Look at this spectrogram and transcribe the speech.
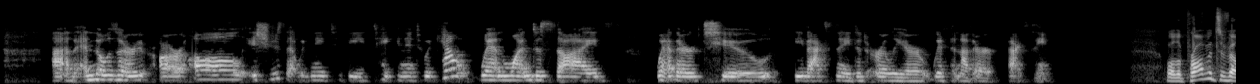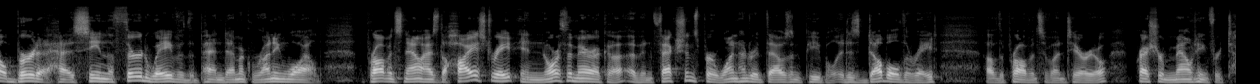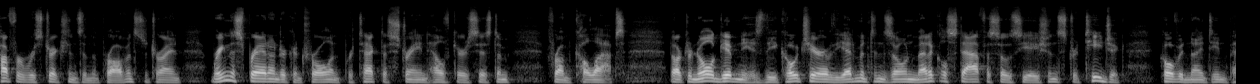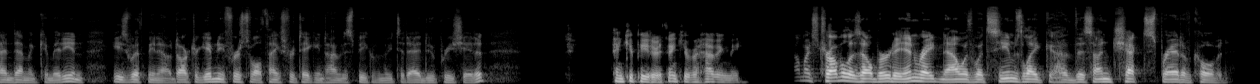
Um, and those are, are all issues that would need to be taken into account when one decides whether to be vaccinated earlier with another vaccine. Well, the province of Alberta has seen the third wave of the pandemic running wild. The province now has the highest rate in North America of infections per 100,000 people. It is double the rate of the province of Ontario. Pressure mounting for tougher restrictions in the province to try and bring the spread under control and protect a strained healthcare system from collapse. Dr. Noel Gibney is the co-chair of the Edmonton Zone Medical Staff Association Strategic COVID-19 Pandemic Committee, and he's with me now. Dr. Gibney, first of all, thanks for taking time to speak with me today. I do appreciate it. Thank you, Peter. Thank you for having me. How much trouble is Alberta in right now with what seems like uh, this unchecked spread of COVID?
